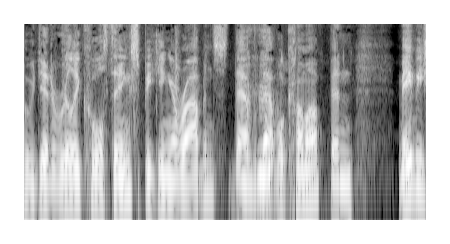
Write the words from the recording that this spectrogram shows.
who did a really cool thing. Speaking of robins, that Mm-hmm. that will come up, and maybe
